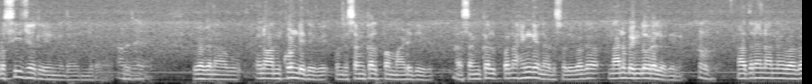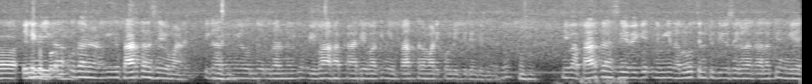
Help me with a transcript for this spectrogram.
ಪ್ರೊಸೀಜರ್ ಏನಿದೆ ಅಂದರೆ ಅಂದರೆ ಇವಾಗ ನಾವು ಏನೋ ಅಂದ್ಕೊಂಡಿದ್ದೀವಿ ಒಂದು ಸಂಕಲ್ಪ ಮಾಡಿದ್ದೀವಿ. ಆ ಸಂಕಲ್ಪನ ಹೆಂಗೆ ನಡೆಸೋದು? ಇವಾಗ ನಾನು ಬೆಂಗಳೂರಲ್ಲಿ ಇದ್ದೀನಿ. ಆದರೆ ನಾನು ಇವಾಗ ಇಲ್ಲಿಗೆ ಈಗ ಉದಾಹರಣೆಗೆ ಈಗ ಪ್ರಾರ್ಥನೆ ಸೇವೆ ಮಾಡಿ. ಈಗ ನಿಮಗೆ ಒಂದು ಉದಾಹರಣೆಗೆ ವಿವಾಹ ಕಾರ್ಯವಾಗಿ ನೀವು ಪ್ರಾರ್ಥನೆ ಮಾಡಿಕೊಂಡಿದ್ದೀರಿ ಅಂತ ಹೇಳಿದ್ರು ನೀವು ಆ ಪ್ರಾರ್ಥನೆ ಸೇವೆಗೆ ನಿಮಗೆ ನಲವತ್ತೆಂಟು ದಿವಸಗಳ ಕಾಲಕ್ಕೆ ನಿಮಗೆ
